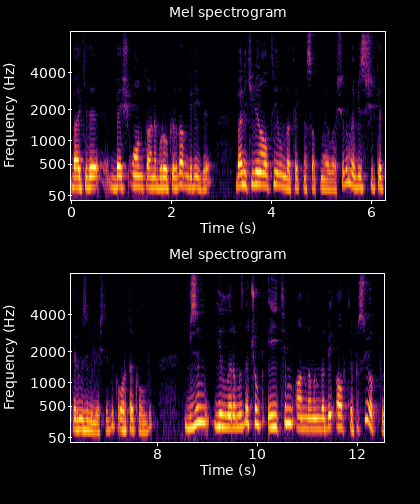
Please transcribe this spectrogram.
belki de 5-10 tane brokerdan biriydi. Ben 2006 yılında tekne satmaya başladım ve biz şirketlerimizi birleştirdik, ortak olduk. Bizim yıllarımızda çok eğitim anlamında bir altyapısı yoktu.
